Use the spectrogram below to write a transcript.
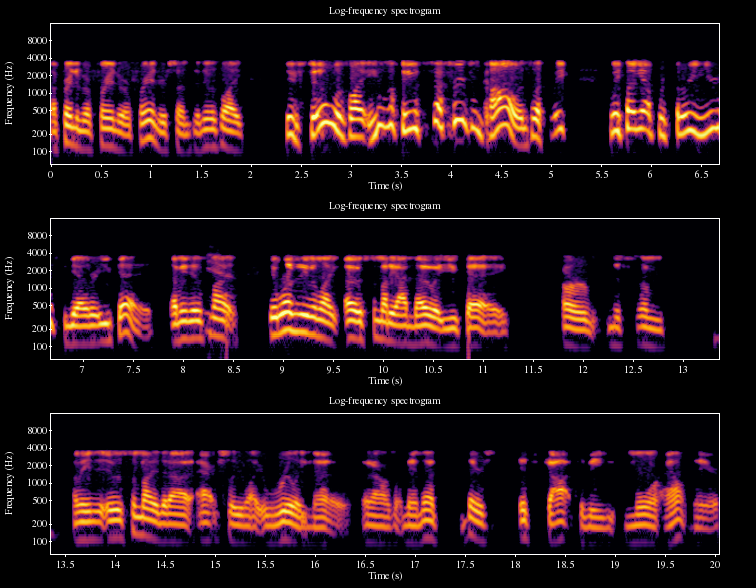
a friend of a friend or a friend or something. It was like, dude, Phil was like he was, he was my friend from college. Like we we hung out for three years together at UK. I mean, it's yeah. not. It wasn't even like oh somebody I know at UK or just some. I mean, it was somebody that I actually like really know, and I was like, man, that there's it's got to be more out there.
